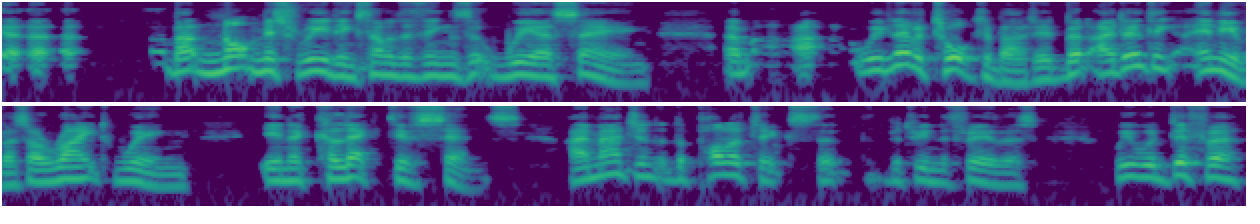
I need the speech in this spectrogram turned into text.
uh, uh, about not misreading some of the things that we are saying. Um, I, we've never talked about it, but I don't think any of us are right wing in a collective sense. I imagine that the politics that between the three of us, we would differ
